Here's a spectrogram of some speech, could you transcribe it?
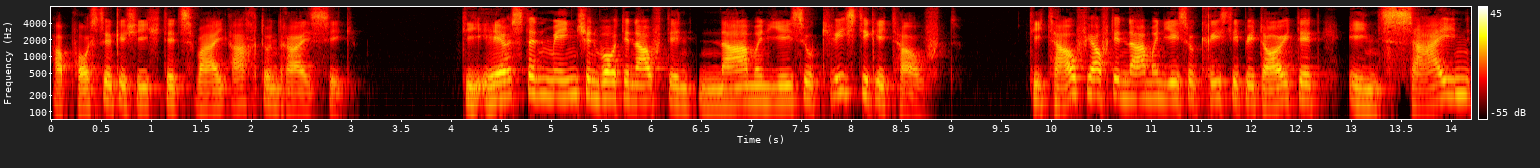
Apostelgeschichte 2,38 Die ersten Menschen wurden auf den Namen Jesu Christi getauft. Die Taufe auf den Namen Jesu Christi bedeutet, in sein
